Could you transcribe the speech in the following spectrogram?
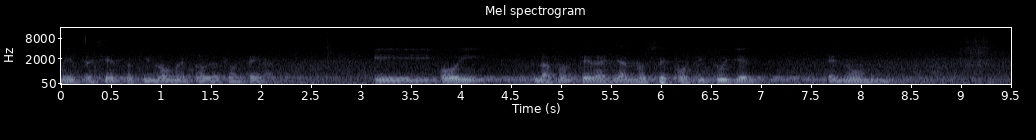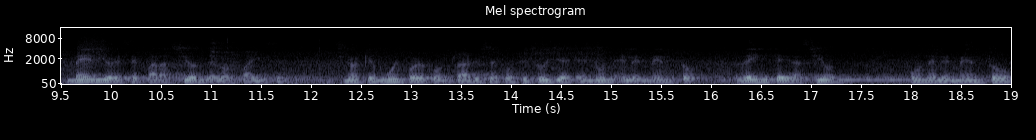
1.300 kilómetros de frontera. Y hoy las fronteras ya no se constituyen en un medio de separación de los países, sino que muy por el contrario se constituye en un elemento de integración, un elemento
